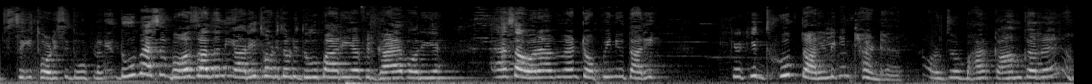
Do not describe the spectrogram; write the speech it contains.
जिससे कि थोड़ी सी धूप लगे। धूप ऐसे बहुत ज़्यादा नहीं आ रही थोड़ी थोड़ी धूप आ रही है, फिर गायब हो रही है। ऐसा हो रहा है मैंने टोपी नहीं उतारी, क्योंकि धूप तो आ रही लेकिन ठंड है। और जो बाहर काम कर रहे हैं ना,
